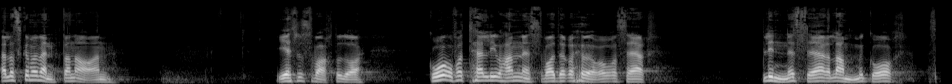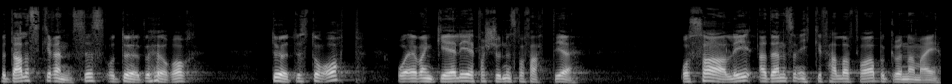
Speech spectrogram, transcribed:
eller skal vi vente en annen. Jesus svarte da, 'Gå og fortell Johannes hva dere hører og ser.' Blinde ser, lamme går, spedalsk renses og døve hører. Døde står opp, og evangeliet forkynnes for fattige. Og salig er den som ikke faller fra på grunn av meg.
